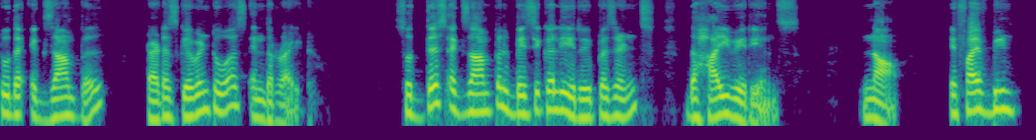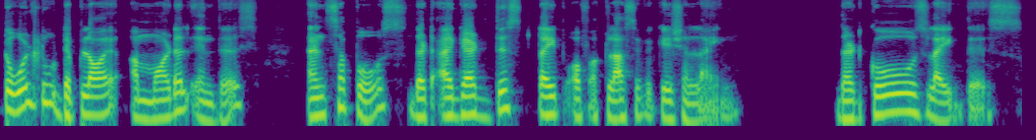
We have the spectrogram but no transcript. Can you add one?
to the example that is given to us in the right. So this example basically represents the high variance. Now if I've been told to deploy a model in this, and suppose that I get this type of a classification line that goes like this.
